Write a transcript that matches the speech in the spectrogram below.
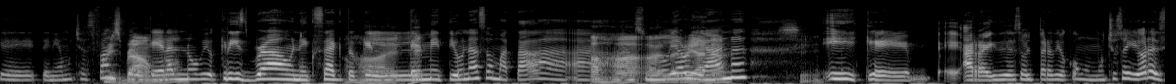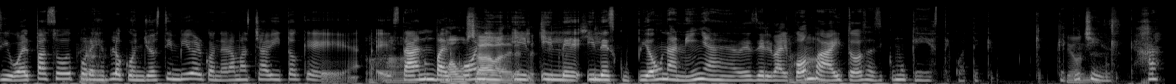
Que tenía muchas fans, Chris pero Brown, que era el ¿no? novio, Chris Brown, exacto, que le que- metió una somatada a, su a novia Rihanna. Rihanna. Sí. Y que eh, a raíz de eso él perdió como muchos seguidores. Igual pasó, por Claro. ejemplo, con Justin Bieber cuando era más chavito que Ajá, estaba en un balcón y, la y- y le, y le escupió a una niña desde el balcón, va, y todos así como que este cuate, que, que, que puchis. Ajá.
